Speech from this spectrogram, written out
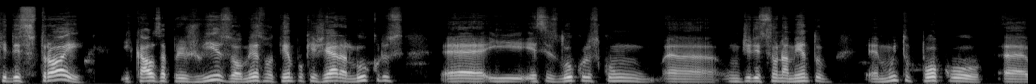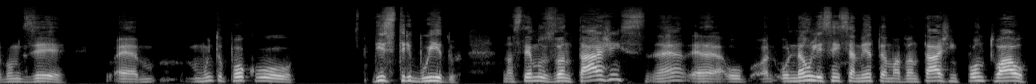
que destrói e causa prejuízo ao mesmo tempo que gera lucros é, e esses lucros com uh, um direcionamento é, muito pouco, uh, vamos dizer, é, muito pouco distribuído. Nós temos vantagens, né? É, o, o, não licenciamento é uma vantagem pontual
